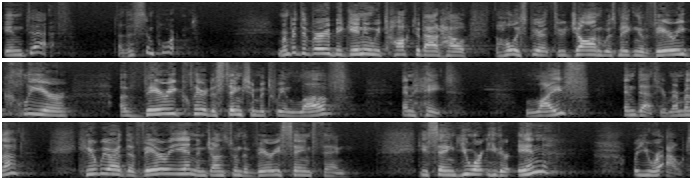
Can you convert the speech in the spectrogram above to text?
in death. Now, this is important. Remember at the very beginning, we talked about how the Holy Spirit, through John, was making a very clear, a very clear distinction between love and hate, life and death. You remember that? Here we are at the very end, and John's doing the very same thing. He's saying, You are either in or you are out.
